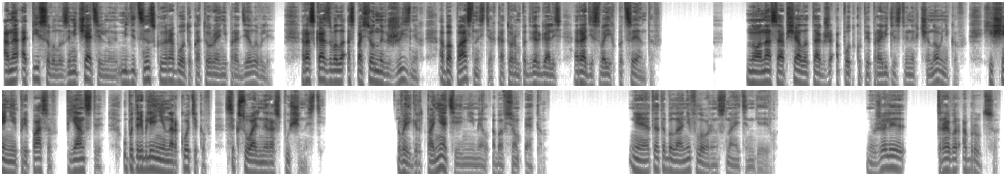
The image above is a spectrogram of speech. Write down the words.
Она описывала замечательную медицинскую работу, которую они проделывали, рассказывала о спасенных жизнях, об опасностях, которым подвергались ради своих пациентов. Но она сообщала также о подкупе правительственных чиновников, хищении припасов, пьянстве, употреблении наркотиков, сексуальной распущенности. Вейгард понятия не имел обо всем этом. Нет, это была не Флоренс Найтингейл. Неужели Тревор Абруццо?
